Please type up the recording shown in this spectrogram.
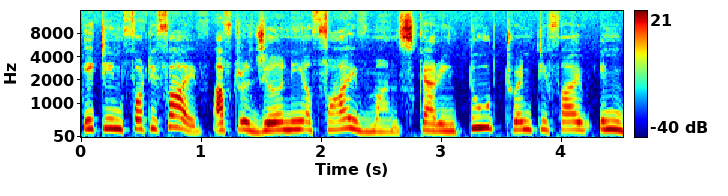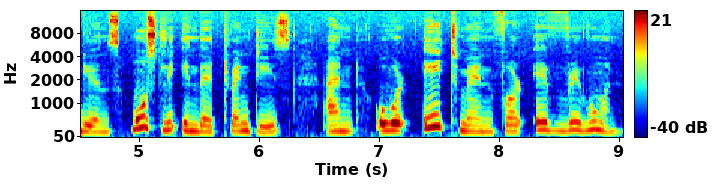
1845, after a journey of five months carrying 225 Indians, mostly in their 20s, and over eight men for every woman.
